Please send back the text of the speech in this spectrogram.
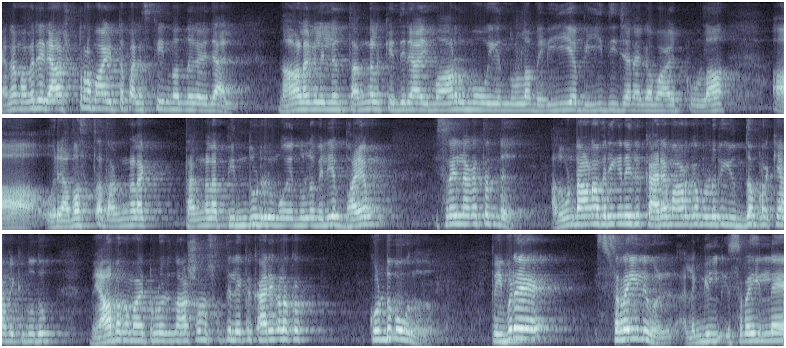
കാരണം അവർ രാഷ്ട്രമായിട്ട് പലസ്തീൻ വന്നു കഴിഞ്ഞാൽ നാളുകളിൽ തങ്ങൾക്കെതിരായി മാറുമോ എന്നുള്ള വലിയ ഭീതിജനകമായിട്ടുള്ള ഒരവസ്ഥ തങ്ങളെ തങ്ങളെ പിന്തുടരുമോ എന്നുള്ള വലിയ ഭയം ഇസ്രയേലിനകത്തുണ്ട്. അതുകൊണ്ടാണ് അവരിങ്ങനെ ഒരു കരമാർഗമുള്ളൊരു യുദ്ധം പ്രഖ്യാപിക്കുന്നതും വ്യാപകമായിട്ടുള്ള ഒരു നാശനഷ്ടത്തിലേക്ക് കാര്യങ്ങളൊക്കെ കൊണ്ടുപോകുന്നതും. ഇപ്പം ഇവിടെ ഇസ്രയേലുകൾ അല്ലെങ്കിൽ ഇസ്രയേലിലെ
